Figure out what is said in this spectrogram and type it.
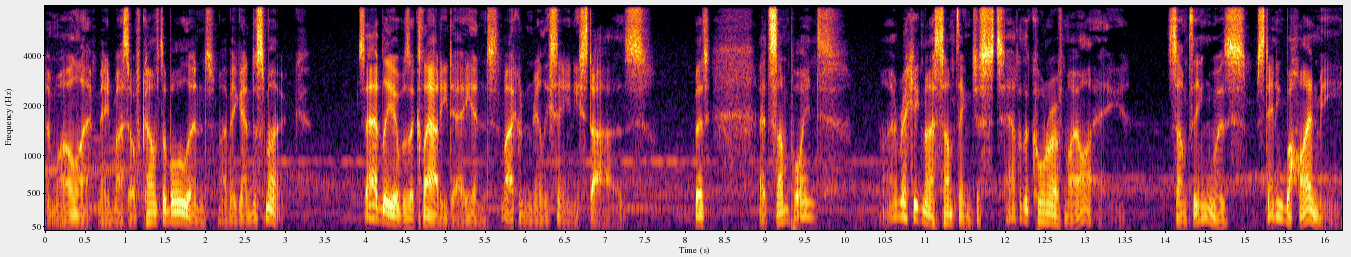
And well, I made myself comfortable and I began to smoke. Sadly, it was a cloudy day and I couldn't really see any stars. But at some point, I recognized something just out of the corner of my eye. Something was standing behind me,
